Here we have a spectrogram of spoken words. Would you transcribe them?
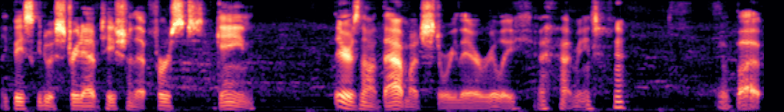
like basically do a straight adaptation of that first game there's not that much story there really I mean but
